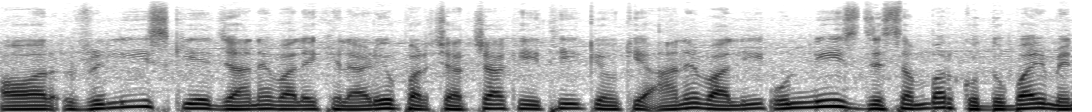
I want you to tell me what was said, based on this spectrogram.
और रिलीज़ किए जाने वाले खिलाड़ियों पर चर्चा की थी, क्योंकि आने वाली 19 दिसंबर को दुबई में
